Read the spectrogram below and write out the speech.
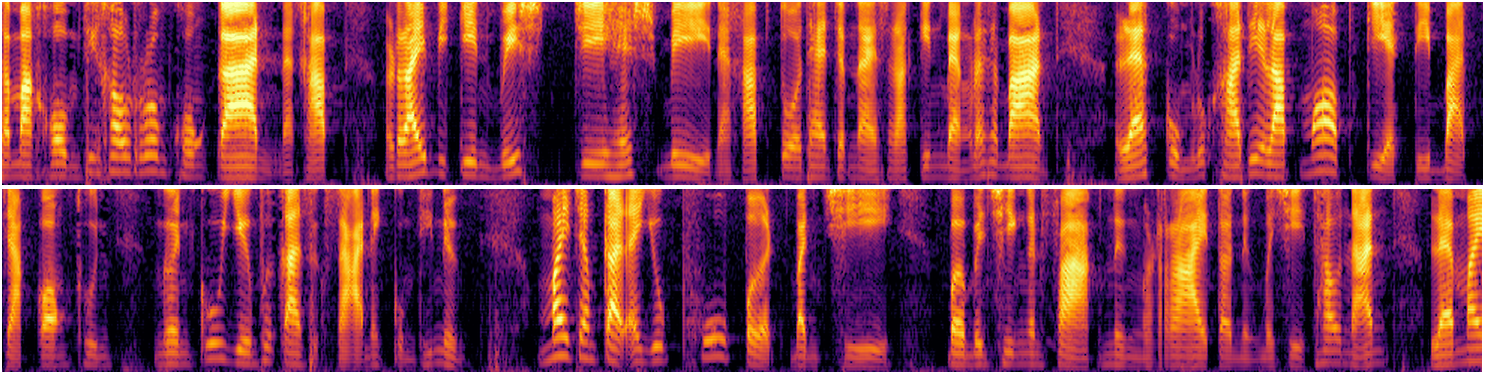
สมาคมที่เข้าร่วมโครงการนะครับไรบิกินวิช GHB นะครับ ตัวแทนจำหน่ายสลากกินแบ่งรัฐบาล และกลุ่มลูกค้าที่รับมอบเกียรติบัตรจากกองทุนเงินกู้ยืมเพื่อการศึกษาในกลุ่มที่ 1 ไม่จำกัดอายุผู้เปิดบัญชี เปิดบัญชีเงินฝาก 1 รายต่อ 1 บัญชีเท่านั้น และไม่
